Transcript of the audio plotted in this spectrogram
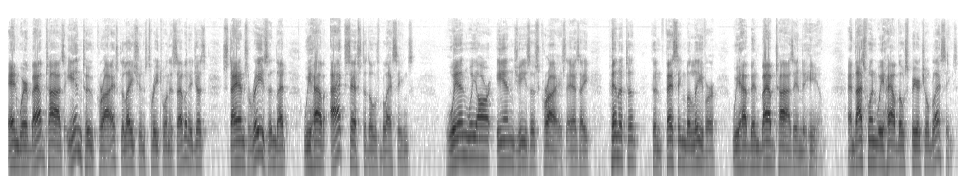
and we're baptized into Christ, Galatians 3:27, it just stands to reason that we have access to those blessings when we are in Jesus Christ as a penitent, confessing believer, we have been baptized into Him. And that's when we have those spiritual blessings.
